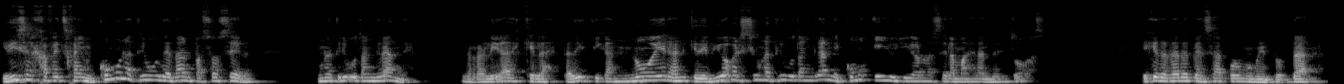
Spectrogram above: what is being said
Y dice el Hafetz Haim, ¿cómo la tribu de Dan pasó a ser una tribu tan grande? La realidad es que las estadísticas no eran que debió haber sido una tribu tan grande. ¿Cómo ellos llegaron a ser la más grande de todas? hay que tratar de pensar por un momento. Dan.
